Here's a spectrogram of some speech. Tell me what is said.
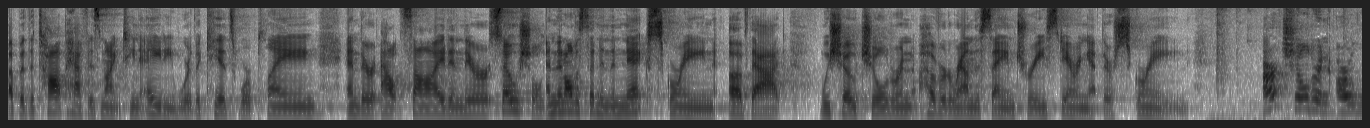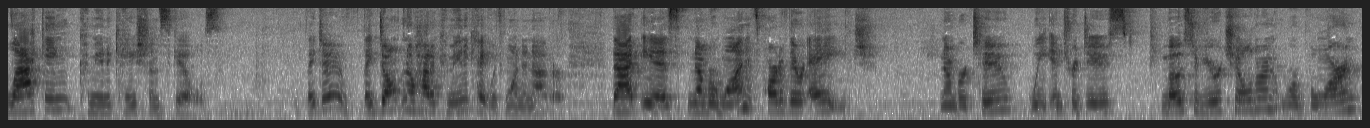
up at the top half is 1980, where the kids were playing and they're outside and they're social. And then all of a sudden, in the next screen of that, we show children hovered around the same tree staring at their screen. Our children are lacking communication skills. They do. They don't know how to communicate with one another. That is, number one, it's part of their age. Number two, we introduced most of your children were born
